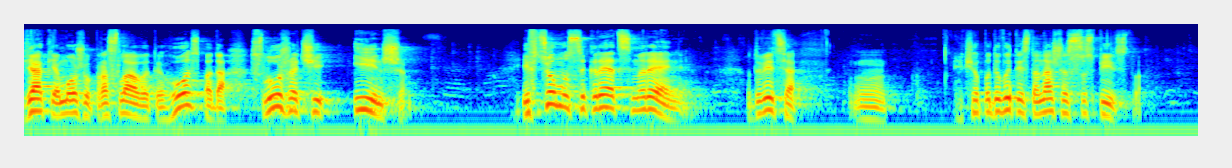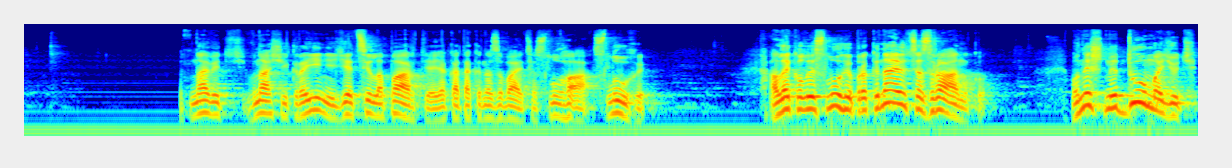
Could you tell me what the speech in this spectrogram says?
Як я можу прославити Господа, служачи іншим? І в цьому секрет смирення. Дивіться, якщо подивитись на наше суспільство, навіть в нашій країні є ціла партія, яка так і називається слуга, слуги. Але коли слуги прокинаються зранку, вони ж не думають,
